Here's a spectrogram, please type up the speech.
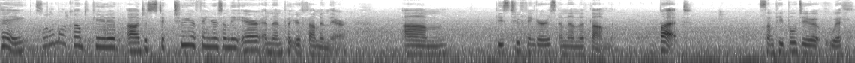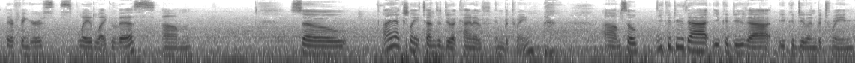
K, it's a little more complicated. Uh, just stick two of your fingers in the air and then put your thumb in there. Um, these two fingers and then the thumb. But some people do it with their fingers splayed like this. Um, so I actually tend to do it kind of in between. um, so you could do that, you could do that, you could do in between.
